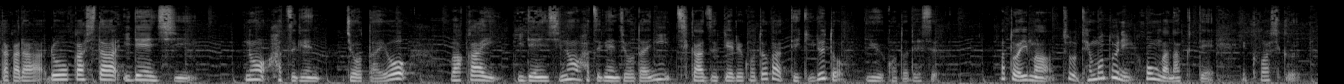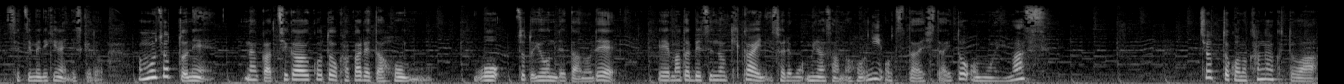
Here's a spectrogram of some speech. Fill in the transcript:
だから老化した遺伝子の発現状態を若い遺伝子の発現状態に近づけることができるということです。あとは今ちょっと手元に本がなくて詳しく説明できないんですけどもうちょっとねなんか違うことを書かれた本をちょっと読んでたので、えまた別の機会にそれも皆さんの方にお伝えしたいと思います。ちょっとこの科学とは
